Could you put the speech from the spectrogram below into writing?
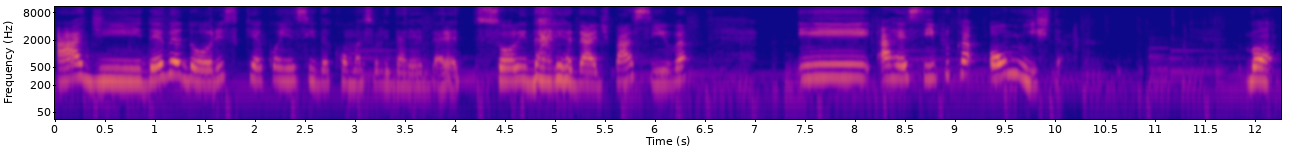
A de devedores, que é conhecida como a solidariedade, solidariedade passiva e a recíproca ou mista. Bom,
